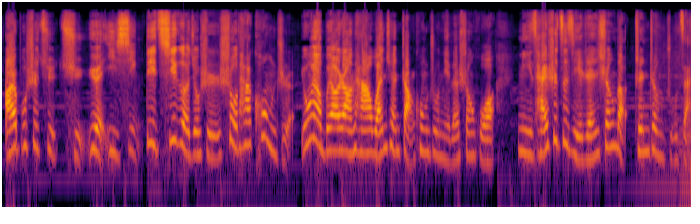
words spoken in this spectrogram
而不是去取悦异性。第七个就是受他控制，永远不要让他完全掌控住你的生活，你才是自己人生的真正主宰。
